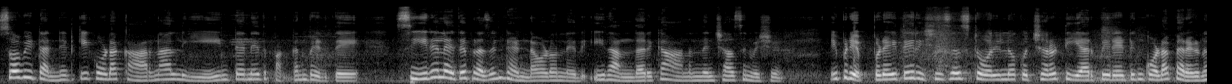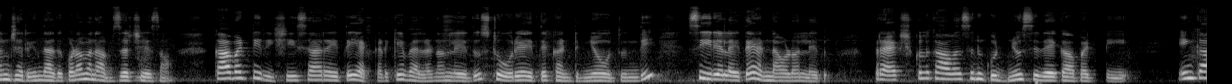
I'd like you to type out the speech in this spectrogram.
సో వీటన్నిటికీ కూడా కారణాలు ఏంటి అనేది పక్కన పెడితే సీరియల్ అయితే ప్రజెంట్ ఎండ్ అవ్వడం లేదు. ఇది అందరికీ ఆనందించాల్సిన విషయం. ఇప్పుడు ఎప్పుడైతే రిషి సార్ స్టోరీలోకి వచ్చారో టీఆర్పీ రేటింగ్ కూడా పెరగడం జరిగింది అది కూడా మనం అబ్జర్వ్ చేసాం. కాబట్టి రిషి సార్ అయితే ఎక్కడికి వెళ్ళడం లేదు స్టోరీ అయితే కంటిన్యూ అవుతుంది సీరియల్ అయితే ఎండ్ అవ్వడం లేదు. ప్రేక్షకులు కావాల్సిన గుడ్ న్యూస్ ఇదే కాబట్టి ఇంకా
